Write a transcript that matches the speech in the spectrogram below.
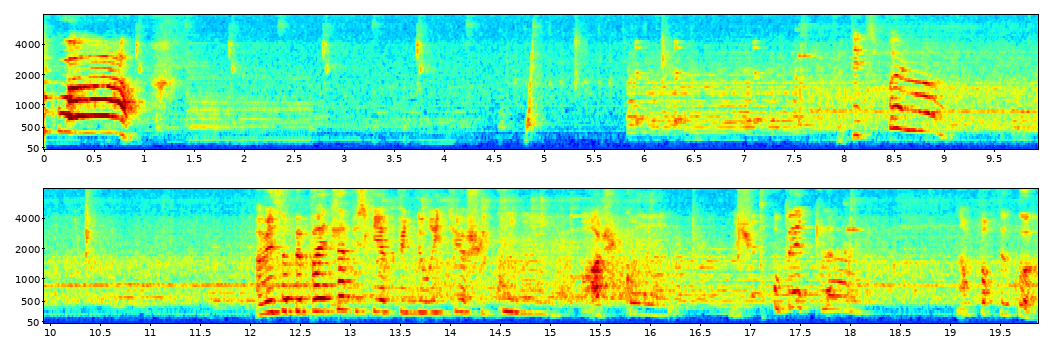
ou quoi? Faites exprès là Ah mais ça peut pas être là puisqu'il n'y a plus de nourriture, je suis con. Ah je suis con. Mais je suis trop bête là. N'importe quoi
